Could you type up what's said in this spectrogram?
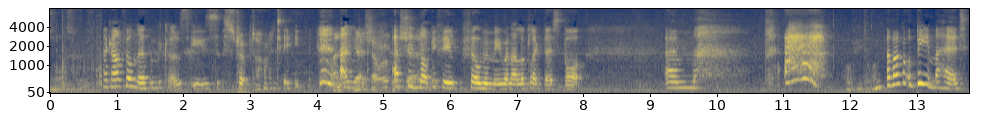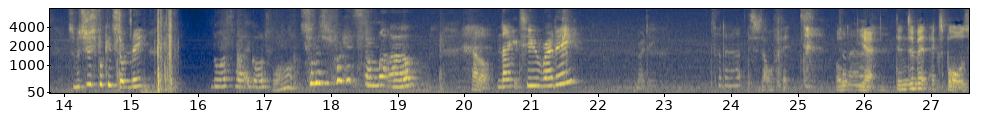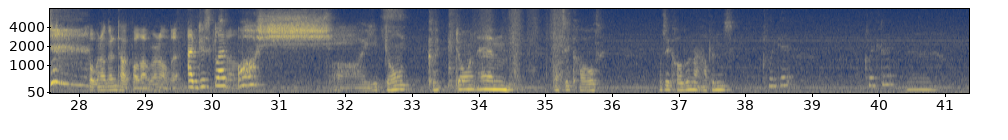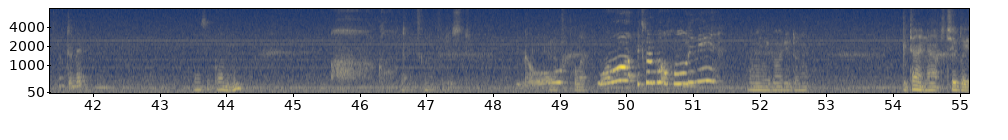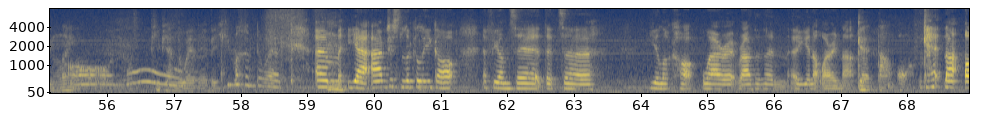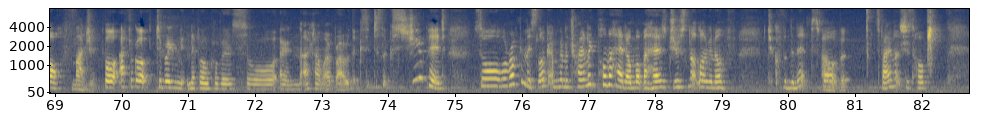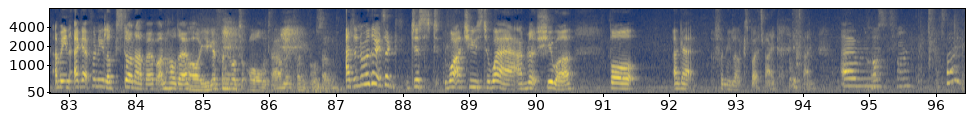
I can't film Nathan because he's stripped already. And you get a shower I should not be fil- filming me when I look like this, but um, ah, What have you done? have I got a bee in my head? Someone's just fucking stung me. No, I swear to God. What? Someone's just fucking stung my arm. Hello. Night two ready? Ready. Ta-da. This is our fit. Oh, Ta-da. yeah. Din's a bit exposed, but we're not going to talk about that. We're on older. I'm just glad. So- Oh, shh. Oh, you don't click. Don't um. What's it called? What's it called when that happens? Click it. Click it. I've done it. Where's it gone in? Oh, God. It's going to have to just. No. to it. What? It's gonna put a hole in it. I mean, we've already done it. We've done it now. It's too bleeding late. Oh no. Keep your hand away, baby. Keep my hand away. Um, yeah, I've just luckily got a fiance that's uh, you look hot, wear it rather than uh, you're not wearing that. Get that off. Get that off. Imagine. But I forgot to bring nipple covers, so and I can't wear a bra with it because it just looks stupid. So we're rocking this look. I'm gonna try and like pull my head on, but my hair's just not long enough to cover the nips. I love it. It's fine. Let's just hope. I mean, I get funny looks, don't I, babe, on holiday. Oh, you get funny looks all the time, like 24 7. I don't know whether it's like just what I choose to wear. I'm not sure, but I get funny looks. But it's fine. It's fine. Um, Cost it's fine. it's fine.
